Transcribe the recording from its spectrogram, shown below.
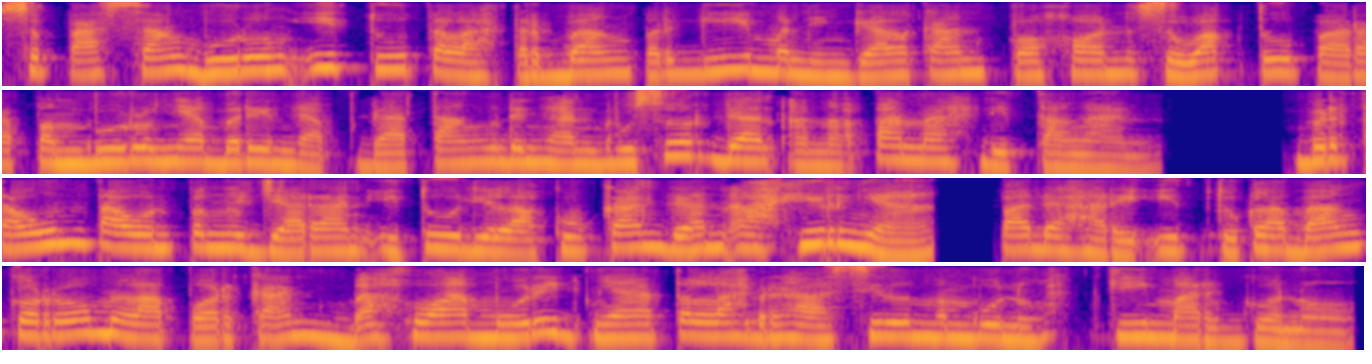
Sepasang burung itu telah terbang pergi meninggalkan pohon sewaktu para pemburunya berindap datang dengan busur dan anak panah di tangan. Bertahun-tahun pengejaran itu dilakukan dan akhirnya, pada hari itu Klabang Koro melaporkan bahwa muridnya telah berhasil membunuh Ki Margono.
